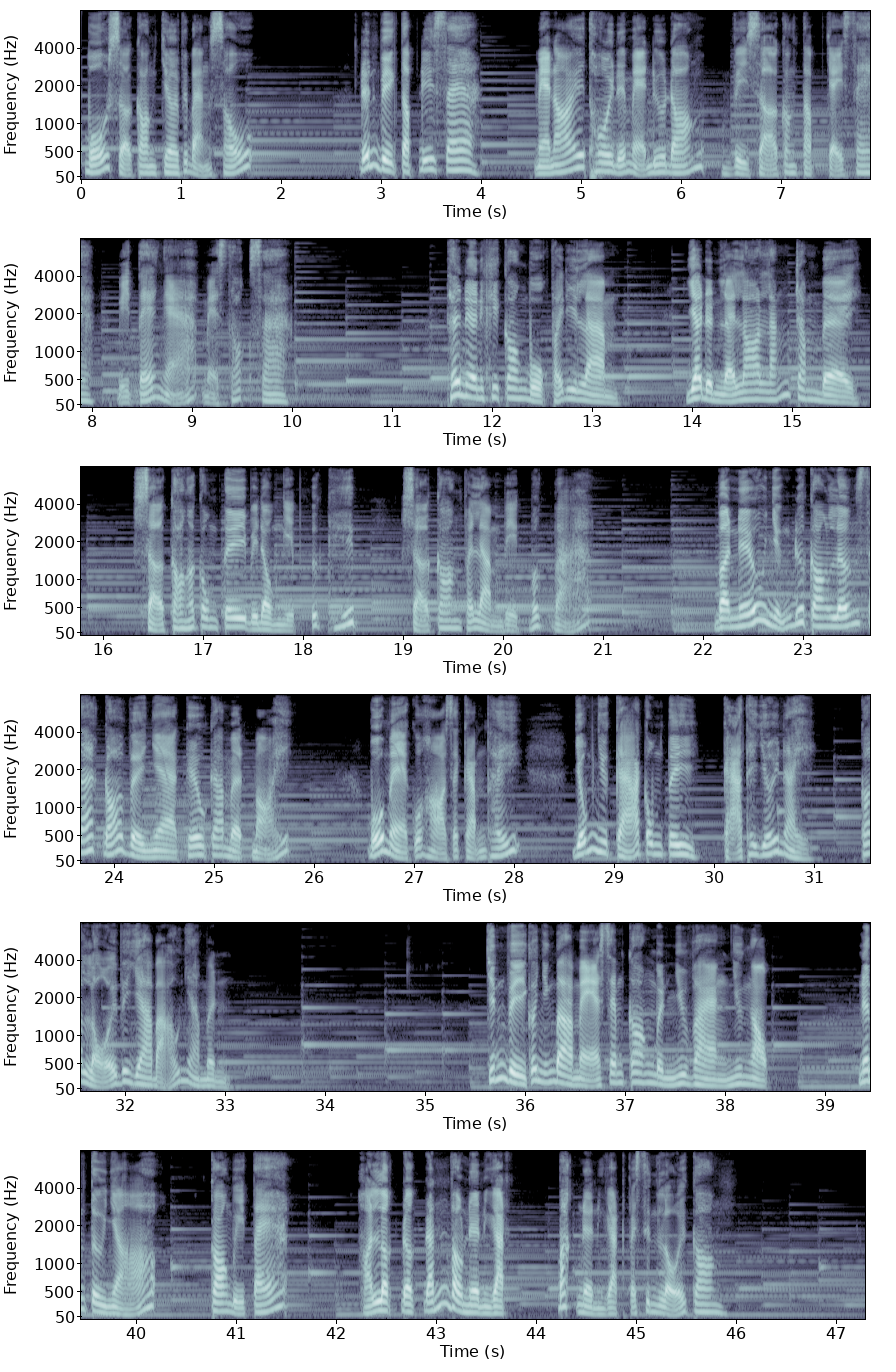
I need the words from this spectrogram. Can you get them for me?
bố sợ con chơi với bạn xấu. Đến việc tập đi xe, mẹ nói thôi để mẹ đưa đón vì sợ con tập chạy xe bị té ngã mẹ xót xa. Thế nên khi con buộc phải đi làm, gia đình lại lo lắng trăm bề, sợ con ở công ty bị đồng nghiệp ức hiếp sợ con phải làm việc vất vả. Và nếu những đứa con lớn xác đó về nhà kêu ca mệt mỏi, bố mẹ của họ sẽ cảm thấy giống như cả công ty, cả thế giới này có lỗi với gia bảo nhà mình. Chính vì có những bà mẹ xem con mình như vàng như ngọc, nên từ nhỏ con bị té, họ lật đật đánh vào nền gạch, bắt nền gạch phải xin lỗi con.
